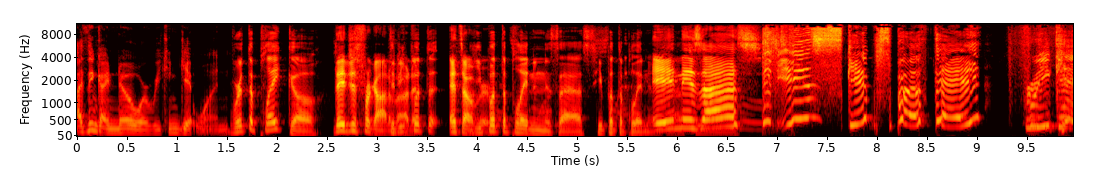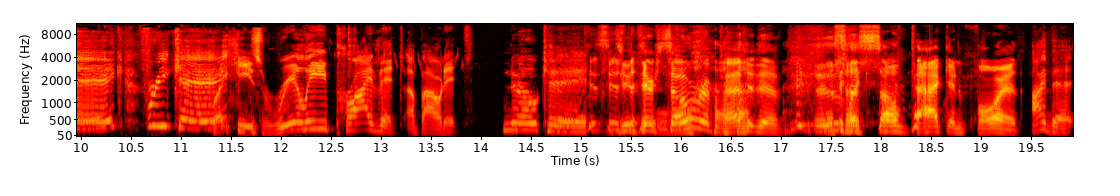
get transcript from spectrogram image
I think I know where we can get one. Where'd the plate go? they just forgot Did he put it. the? it's over. He put the plate in his ass. He put the plate in his in ass. his ass. It is Skip's birthday! Free cake! Free cake! But he's really private about it. No cake. This is Dude, the- they're so repetitive. This is so back and forth. I bet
